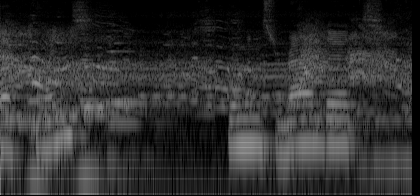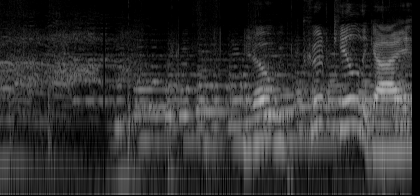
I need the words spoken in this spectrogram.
have coins. Woman surrounded. You know, we could kill the guy,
